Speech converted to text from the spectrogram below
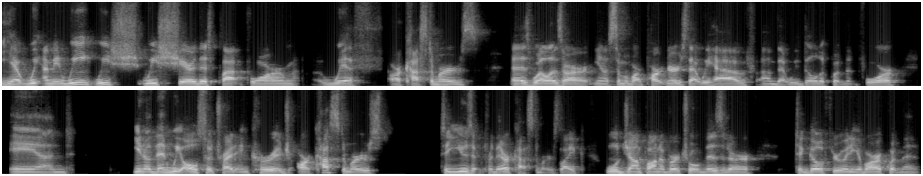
Yeah we i mean we we sh- we share this platform with our customers as well as our you know some of our partners that we have um, that we build equipment for. And you know then we also try to encourage our customers to use it for their customers. Like we'll jump on a virtual visitor to go through any of our equipment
